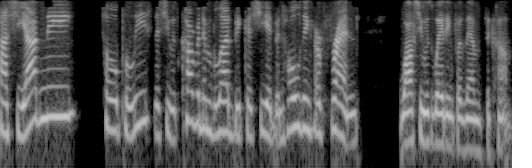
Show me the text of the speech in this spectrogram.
Hashiagni told police that she was covered in blood because she had been holding her friend while she was waiting for them to come.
